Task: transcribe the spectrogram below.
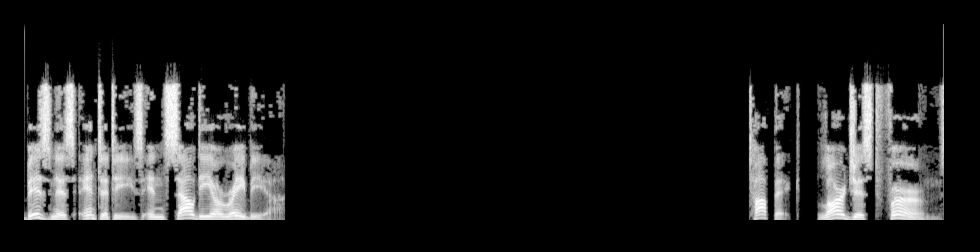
Business entities in Saudi Arabia Largest firms.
